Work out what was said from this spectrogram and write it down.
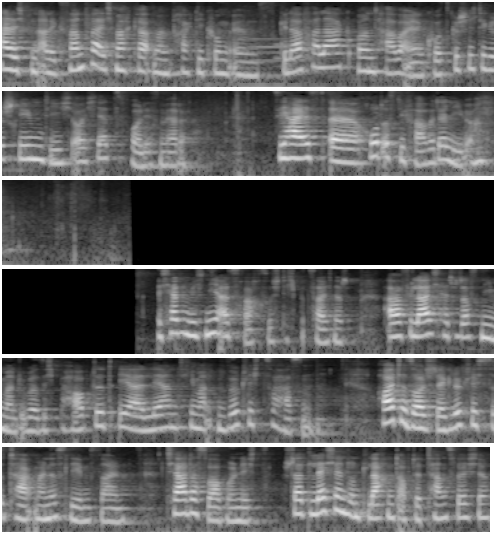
Hallo, ich bin Alexandra. Ich mache gerade mein Praktikum im Skiller Verlag und habe eine Kurzgeschichte geschrieben, die ich euch jetzt vorlesen werde. Sie heißt äh, Rot ist die Farbe der Liebe. Ich hätte mich nie als rachsüchtig bezeichnet, aber vielleicht hätte das niemand über sich behauptet, ehe er lernt, jemanden wirklich zu hassen. Heute sollte der glücklichste Tag meines Lebens sein. Tja, das war wohl nichts. Statt lächelnd und lachend auf der Tanzfläche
